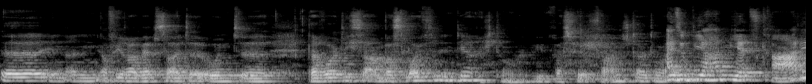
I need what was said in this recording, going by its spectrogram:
äh, in, an, auf ihrer Webseite und äh, da wollte ich sagen, was läuft denn in der Richtung? Wie, was für Veranstaltungen? Also wir haben jetzt gerade,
